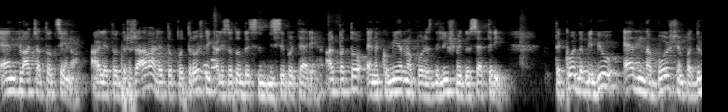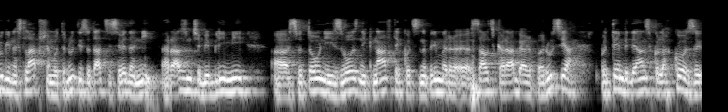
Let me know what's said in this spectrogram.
en plača to ceno. Ali je to država, ali je to potrošnik, ali so to distributerji. Ali pa to enakomerno porazdeliš med vse tri. Tako da bi bil eden na boljšem, pa drugi na slabšem, v trenutni situaciji, seveda ni. Razen če bi bili mi a, svetovni izvoznik nafte, kot so naprimer Saudska Arabija ali pa Rusija, potem bi dejansko lahko z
